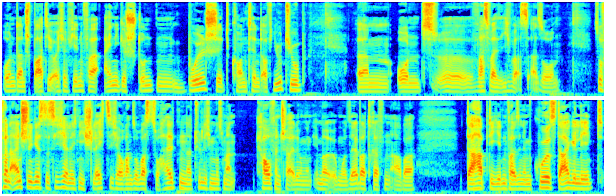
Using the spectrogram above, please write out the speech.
Und dann spart ihr euch auf jeden Fall einige Stunden Bullshit-Content auf YouTube ähm, und äh, was weiß ich was. Also so für einen Einstieg ist es sicherlich nicht schlecht, sich auch an sowas zu halten. Natürlich muss man Kaufentscheidungen immer irgendwo selber treffen, aber da habt ihr jedenfalls in dem Kurs dargelegt,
